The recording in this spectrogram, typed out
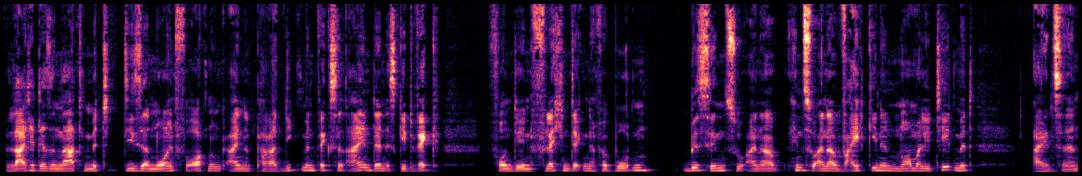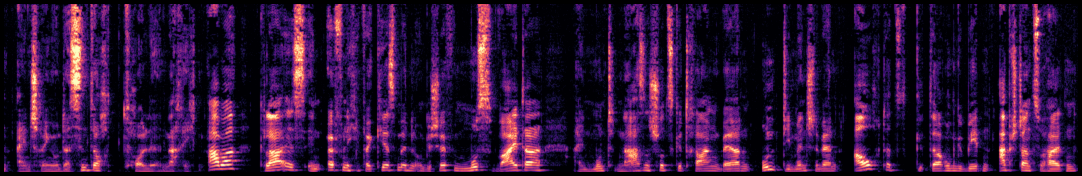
leitet der Senat mit dieser neuen Verordnung einen Paradigmenwechsel ein, denn es geht weg von den flächendeckenden Verboten bis hin zu einer, hin zu einer weitgehenden Normalität mit einzelnen Einschränkungen. Das sind doch tolle Nachrichten. Aber klar ist, in öffentlichen Verkehrsmitteln und Geschäften muss weiter ein Mund-Nasenschutz getragen werden und die Menschen werden auch darum gebeten, Abstand zu halten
